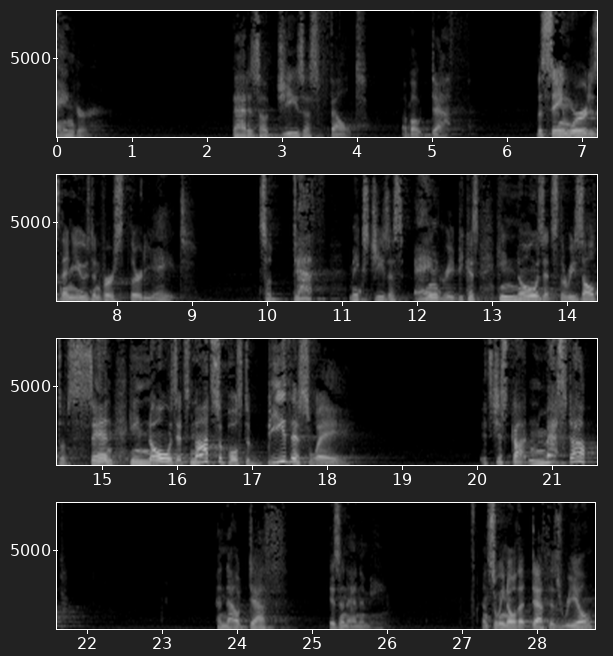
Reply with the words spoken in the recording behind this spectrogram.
anger. That is how Jesus felt about death. The same word is then used in verse 38. So death makes Jesus angry because he knows it's the result of sin. He knows it's not supposed to be this way. It's just gotten messed up. And now death is an enemy. And so we know that death is real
